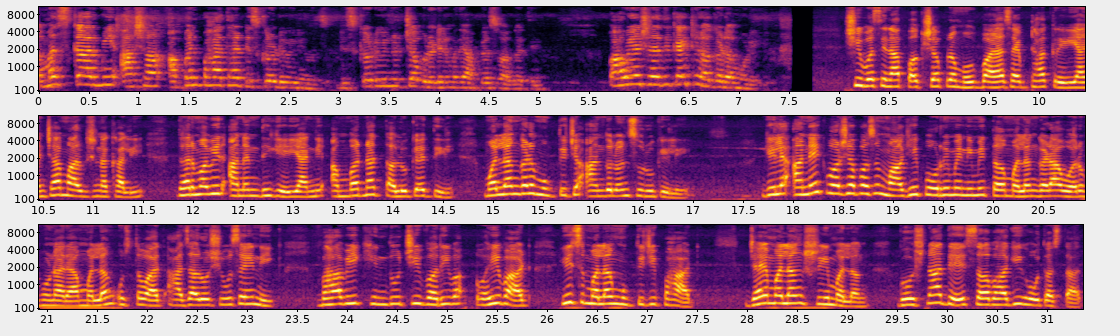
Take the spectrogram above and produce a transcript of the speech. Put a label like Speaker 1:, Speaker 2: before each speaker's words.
Speaker 1: नमस्कार मी आशा. आपण पाहत आहात डिस्कवरी न्यूज डिस्कवरी न्यूजच्या बुलेटिनमध्ये आपलं स्वागत आहे. पाहूया शहरातील काही ठळक घडामोडी. शिवसेना पक्षप्रमुख बाळासाहेब ठाकरे यांच्या मार्गदर्शनाखाली धर्मवीर आनंद दिघे यांनी अंबरनाथ तालुक्यातील मलंगड मुक्तीचे आंदोलन सुरू केले. गेल्या अनेक वर्षापासून माघी पौर्णिमेनिमित्त मलंगडावर होणाऱ्या मलंग उत्सवात हजारो शिवसैनिक भाविक हिंदूची वरिवा वहिवाट हीच मलंग मुक्तीची पहाट जय मलंग श्री मलंग घोषणा देत सहभागी होत असतात.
